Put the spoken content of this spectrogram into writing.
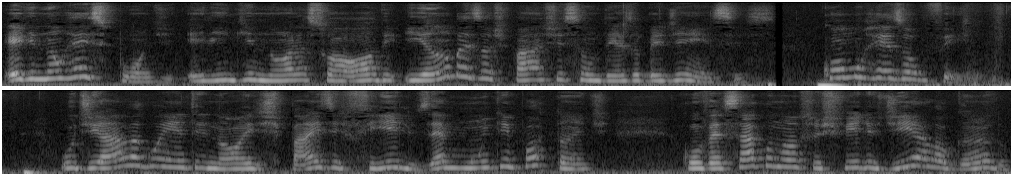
ele não responde, ele ignora sua ordem e ambas as partes são desobediências. Como resolver? O diálogo entre nós, pais e filhos, é muito importante. Conversar com nossos filhos dialogando,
